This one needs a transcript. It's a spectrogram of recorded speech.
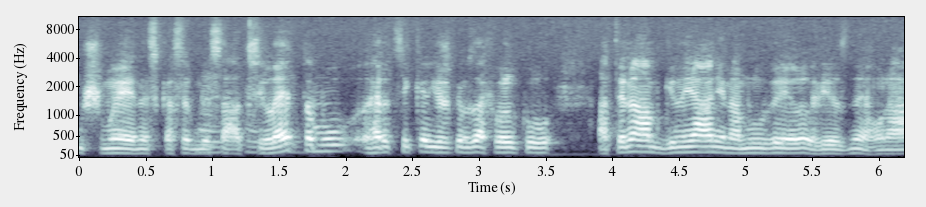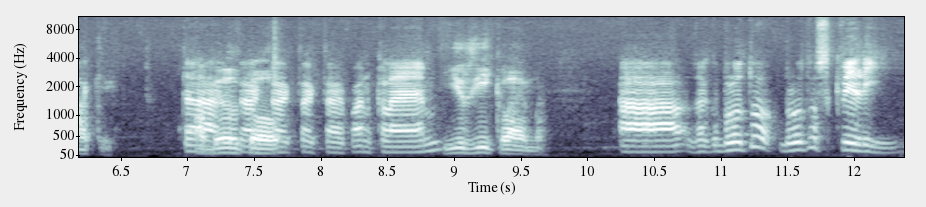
už mu je dneska 73 let tomu herci, který řeknu za chvilku a ten nám geniálně namluvil Hvězdné honáky. Tak, a byl tak, to tak, tak, tak, pan Klem. Jiří Klem. A tak bylo to, bylo to skvělý.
